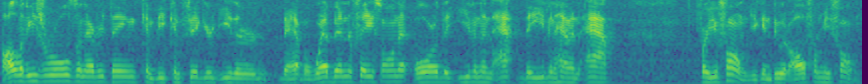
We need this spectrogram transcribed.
All of these rules and everything can be configured either they have a web interface on it or they even an app they even have an app for your phone. You can do it all from your phone.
